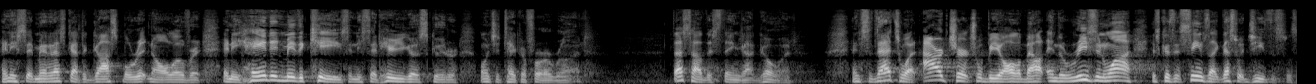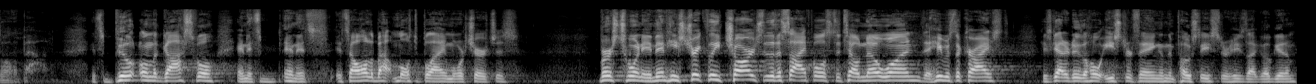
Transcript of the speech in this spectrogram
And he said, Man, that's got the gospel written all over it. And he handed me the keys and he said, Here you go, Scooter. Why don't you take her for a run? That's how this thing got going. And so that's what our church will be all about. And the reason why is because it seems like that's what Jesus was all about. It's built on the gospel and it's, and it's, it's all about multiplying more churches. Verse 20, and then he strictly charged the disciples to tell no one that he was the Christ. He's got to do the whole Easter thing and then post Easter, he's like, go get him.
